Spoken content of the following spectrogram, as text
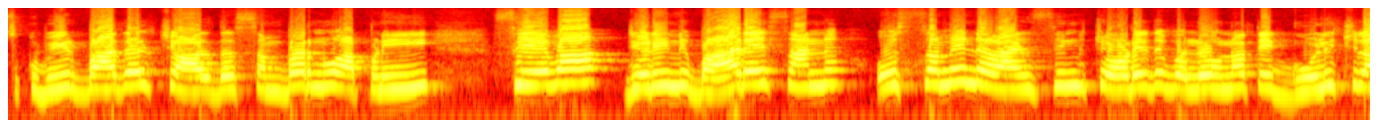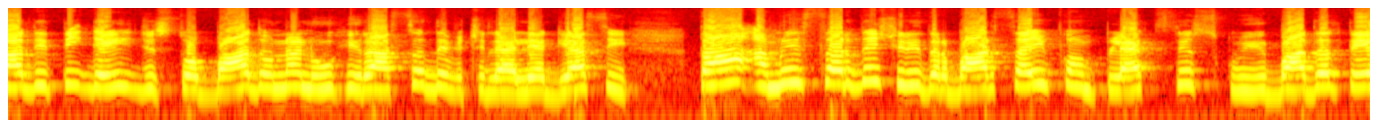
ਸੁਖਬੀਰ ਬਾਦਲ 4 ਦਸੰਬਰ ਨੂੰ ਆਪਣੀ ਸੇਵਾ ਜਿਹੜੀ ਨਿਭਾ ਰਹੇ ਸਨ, ਉਸ ਸਮੇਂ ਨਰਾਇਣ ਸਿੰਘ ਚੌੜੇ ਦੇ ਵੱਲੋਂ ਉਹਨਾਂ ਤੇ ਗੋਲੀ ਚਲਾ ਦਿੱਤੀ ਗਈ, ਜਿਸ ਤੋਂ ਬਾਅਦ ਉਹਨਾਂ ਨੂੰ ਹਿਰਾਸਤ ਦੇ ਵਿੱਚ ਲੈ ਲਿਆ ਗਿਆ ਸੀ। ਤਾਂ ਅੰਮ੍ਰਿਤਸਰ ਦੇ ਸ਼੍ਰੀ ਦਰਬਾਰ ਸਾਹਿਬ ਕੰਪਲੈਕਸ ਤੇ ਸੁਖਬੀਰ ਬਾਦਲ ਤੇ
